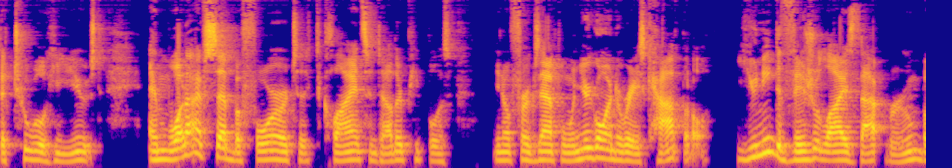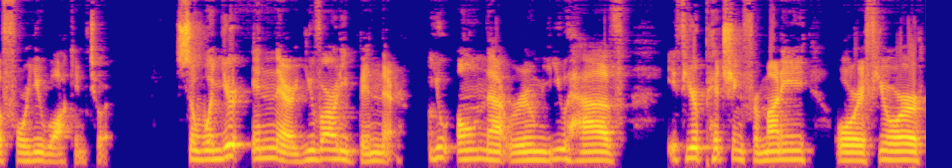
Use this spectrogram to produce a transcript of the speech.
the tool he used. And what I've said before to, clients and to other people is You know, for example, when you're going to raise capital, you need to visualize that room before you walk into it. So when you're in there, you've already been there. You own that room. You have, if you're pitching for money or if you're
